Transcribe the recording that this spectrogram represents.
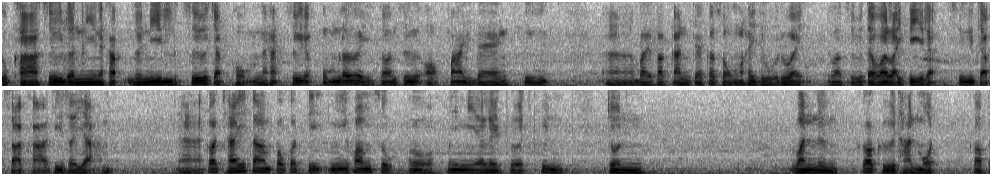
ลูกค้าซื้อเรือนนี้นะครับเรือนนี้ซื้อจากผมนะฮะซื้อจากผมเลย ตอนซื้อออกป้ายแดงซื้ออ่า ใบประกันแกก็ส่งมาให้ดูด้วยว่าซื้อแต่ว่าหลายปีแล้วซื้อจากสาขาที่สยามอ่าก็ใช้ตามปกติมีความสุขโอ้ไม่มีอะไรเกิดขึ้น จนวันหนึ่งก็คือฐานหมดก็ไป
